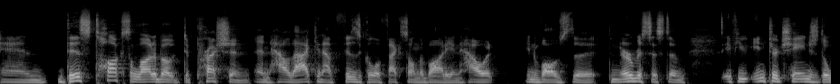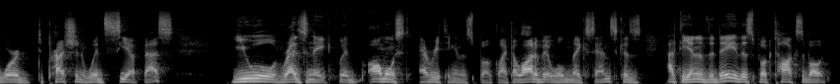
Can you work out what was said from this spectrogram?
And this talks a lot about depression and how that can have physical effects on the body and how it involves the, the nervous system. If you interchange the word depression with CFS, you will resonate with almost everything in this book. Like a lot of it will make sense because at the end of the day, this book talks about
